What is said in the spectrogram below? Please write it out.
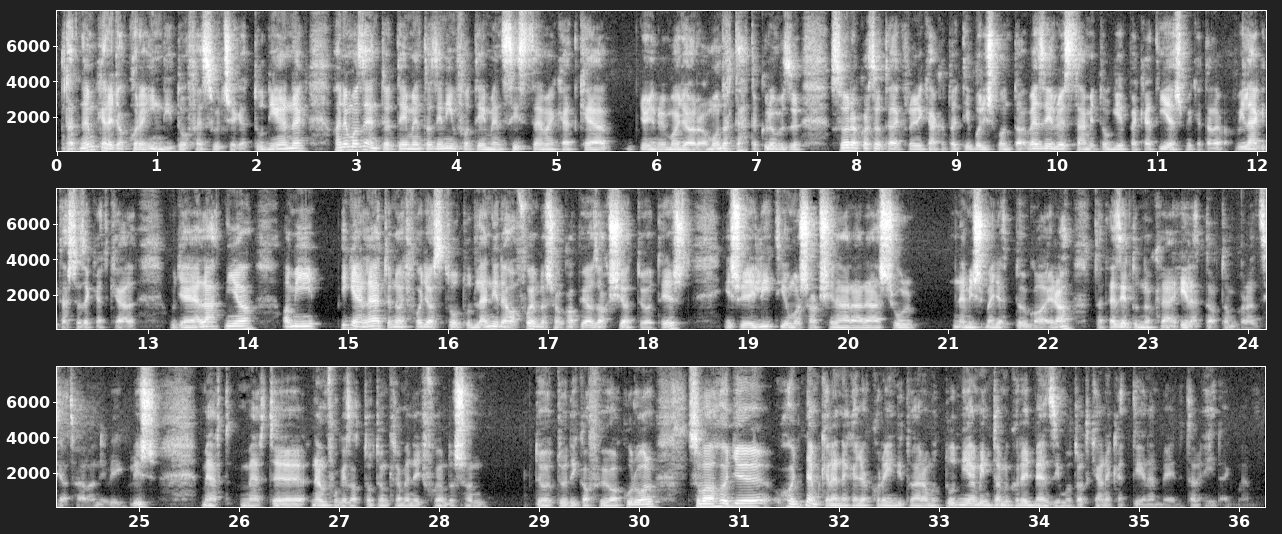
Tehát nem kell egy akkora indító feszültséget tudni ennek, hanem az entertainment, az ilyen infotainment szisztemeket kell, gyönyörű magyarra mondani, tehát a különböző szórakoztató elektronikákat, vagy Tibor is mondta, a vezérlőszámítógépeket, ilyesmiket, a világítást, ezeket kell ugye ellátnia, ami igen, lehet, hogy nagy fogyasztó tud lenni, de ha folyamatosan kapja az aksia töltést, és ugye egy lítiumos aksinál ráadásul nem is megy ettől gajra, tehát ezért tudnak rá élettartam garanciát vállalni végül is, mert, mert nem fog ez attól tönkre menni, hogy folyamatosan töltődik a főakuról. Szóval, hogy, hogy nem kell ennek egy akkora indítóáramot tudnia, mint amikor egy benzinmotort kell neked télen beindítani a hidegben.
